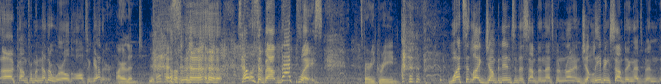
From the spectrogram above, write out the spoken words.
uh, come from another world altogether. Ireland. Yes. Tell us about that place. It's very green. What's it like jumping into the something that's been running, ju- leaving something that's been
